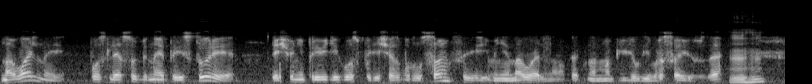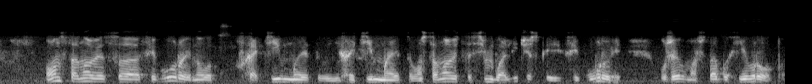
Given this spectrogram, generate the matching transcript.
Навальный после особенно этой истории, еще не приведи Господи, сейчас будут санкции имени Навального, как нам объявил Евросоюз, да? Uh-huh он становится фигурой, ну вот хотим мы этого, не хотим мы этого, он становится символической фигурой уже в масштабах Европы.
